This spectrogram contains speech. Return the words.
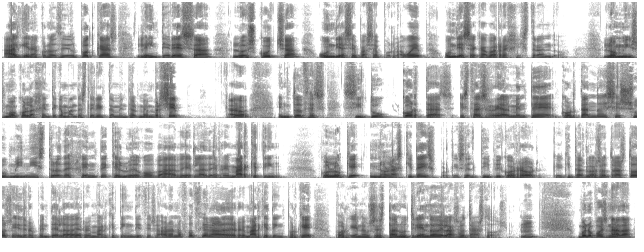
alguien ha conocido el podcast, le interesa, lo escucha, un día se pasa por la web, un día se acaba registrando. Lo mismo con la gente que mandas directamente al membership. Claro. Entonces, si tú cortas, estás realmente cortando ese suministro de gente que luego va a ver la de remarketing. Con lo que no las quitéis, porque es el típico error que quitas las otras dos y de repente la de remarketing dices, ahora no funciona la de remarketing. ¿Por qué? Porque no se está nutriendo de las otras dos. Bueno, pues nada,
